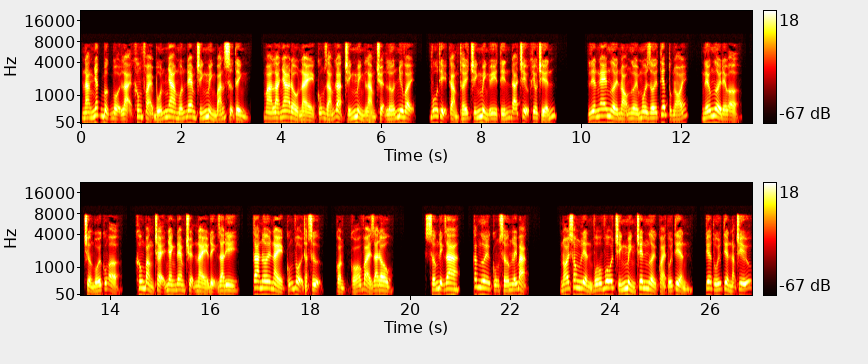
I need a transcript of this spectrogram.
Nàng nhất bực bội lại không phải bốn nha muốn đem chính mình bán sự tình, mà là nha đầu này cũng dám gạt chính mình làm chuyện lớn như vậy, Vu thị cảm thấy chính mình uy tín đã chịu khiêu chiến. Liền nghe người nọ người môi giới tiếp tục nói, nếu người đều ở, trưởng bối cũng ở, không bằng chạy nhanh đem chuyện này định ra đi, ta nơi này cũng vội thật sự, còn có vài ra đâu. Sớm định ra, các ngươi cũng sớm lấy bạc. Nói xong liền vỗ vỗ chính mình trên người quải túi tiền, kia túi tiền nặng trĩu,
